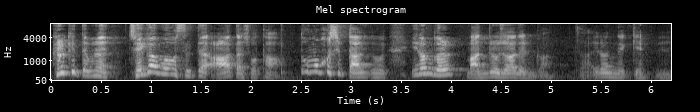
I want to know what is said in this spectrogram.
그렇기 때문에 제가 먹었을 때 아따 좋다 또 먹고 싶다 이런 걸 만들어 줘야 되는 거야. 자 이런 느낌 음.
